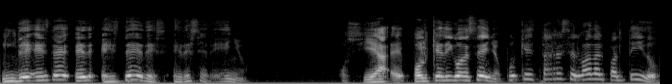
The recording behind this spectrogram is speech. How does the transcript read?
de, es, de, es, de- es de, de- es de Cedeño. O sea, eh, ¿por qué digo de Cedeño? Porque está reservada al partido.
